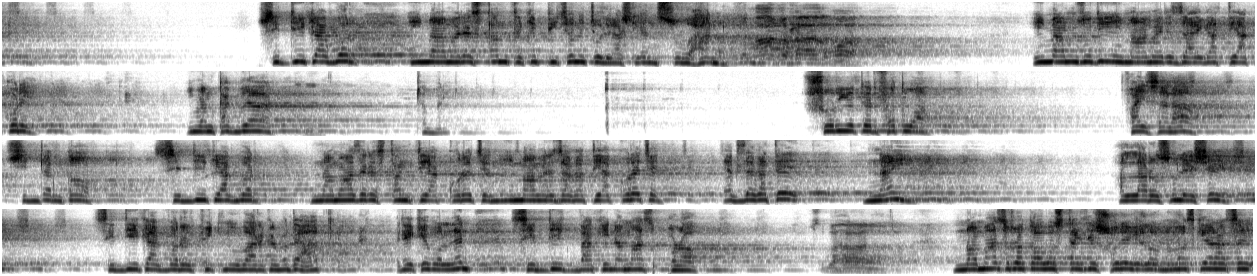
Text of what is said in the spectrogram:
সিদ্দিক আকবর ইমামের স্থান থেকে পিছনে চলে আসলেন, সুবহান। ইমাম যদি ইমামের জায়গা ত্যাগ করে, ইমাম থাকবে আর? থাকবে না। শরীয়তের ফতোয়া। ফাইসালা, সিদ্ধান্ত, সিদ্দিক আকবর নামাজের স্থান ত্যাগ করেছেন, ইমামের জায়গা ত্যাগ করেছেন। এক জায়গাতে নাই। আল্লাহ রসুল এসে সিদ্দিক আকবরের পিঠ মুবারকের মধ্যে হাত রেখে বললেন, সিদ্দিক, বাকি নামাজ সুবহান নমাজরত অবস্থায় যে সরে গেল, নমাজ কি আর আছে?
